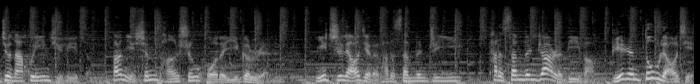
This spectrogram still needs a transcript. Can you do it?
就拿婚姻举例子，当你身旁生活的一个人，你只了解了他的三分之一，他的三分之二的地方，别人都了解，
